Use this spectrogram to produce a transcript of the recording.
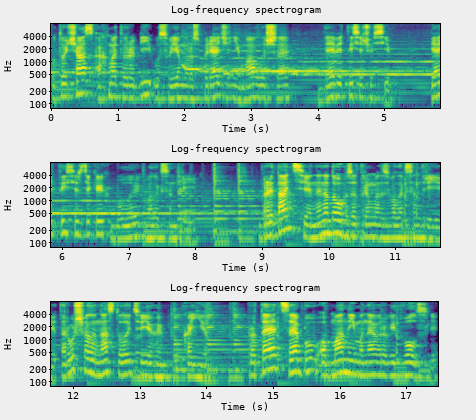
У той час Ахмед Урабій у своєму розпорядженні мав лише 9 тисяч осіб, 5 тисяч з яких були в Олександрії. Британці ненадовго затримались в Олександрії та рушили на столицю Єгипту Каїр. Проте це був обманний маневр від Волслі.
